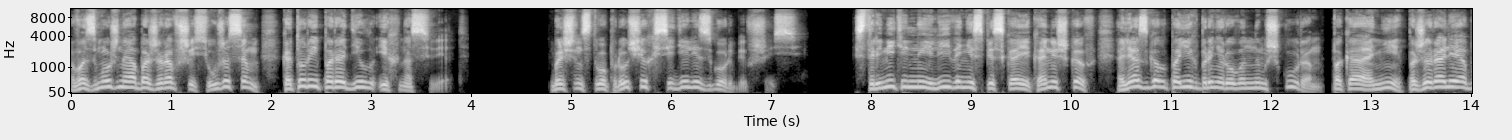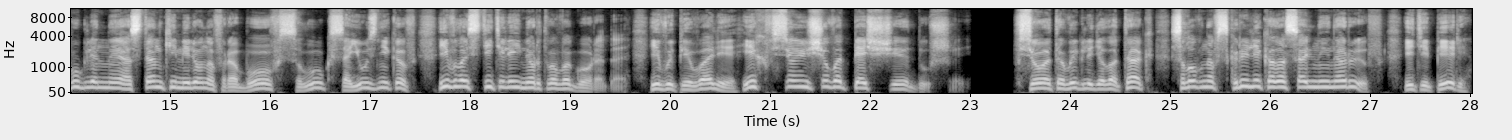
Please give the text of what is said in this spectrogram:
возможно, обожравшись ужасом, который породил их на свет. Большинство прочих сидели сгорбившись. Стремительный ливень из песка и камешков лязгал по их бронированным шкурам, пока они пожирали обугленные останки миллионов рабов, слуг, союзников и властителей мертвого города и выпивали их все еще вопящие души. Все это выглядело так, словно вскрыли колоссальный нарыв, и теперь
